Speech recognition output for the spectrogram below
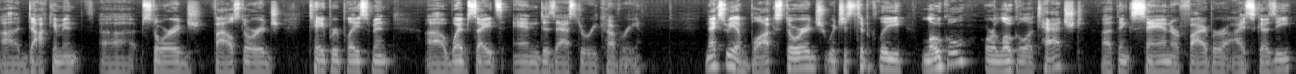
uh, document uh, storage, file storage, tape replacement, uh, websites, and disaster recovery. Next, we have block storage, which is typically local or local attached. Uh, think SAN or fiber or iSCSI.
